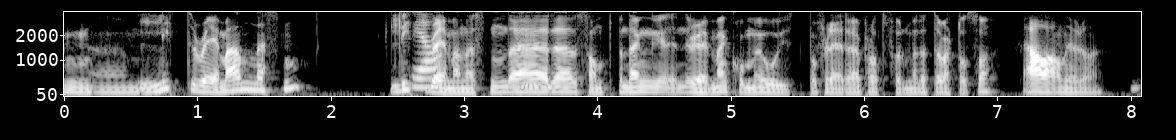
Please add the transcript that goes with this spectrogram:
Mm. Um, Litt Rayman, nesten. litt Ja. Rayman, nesten. Det er eh, sant. Men den, Rayman kommer jo ut på flere plattformer etter hvert også. Ja da, han gjorde det.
